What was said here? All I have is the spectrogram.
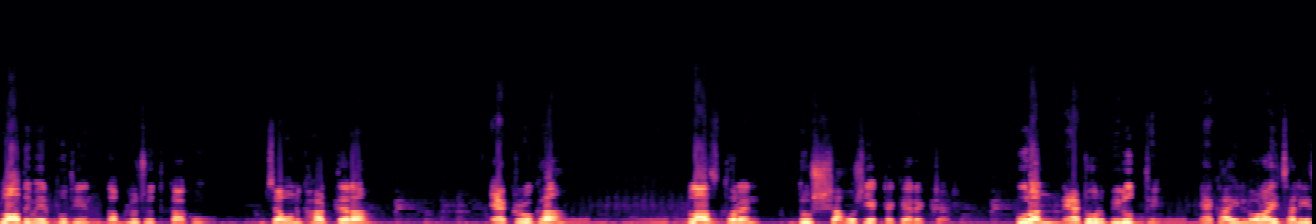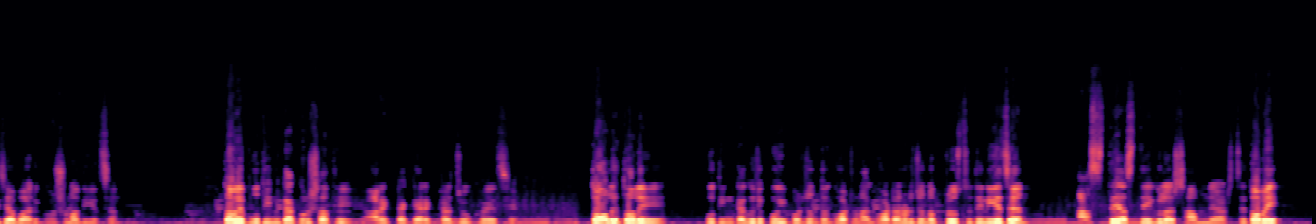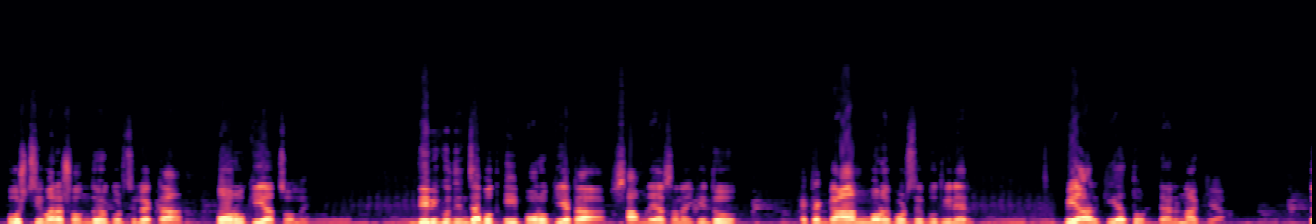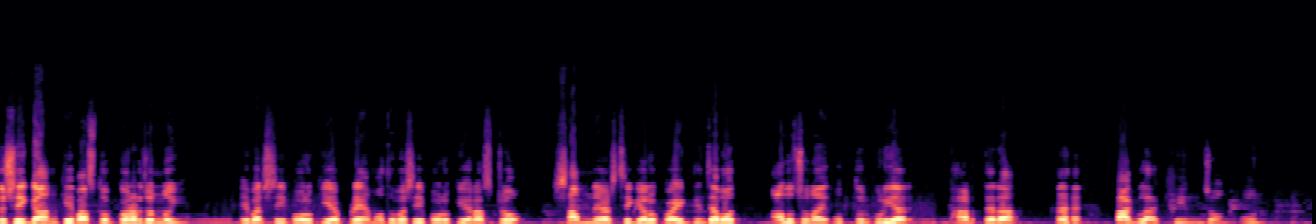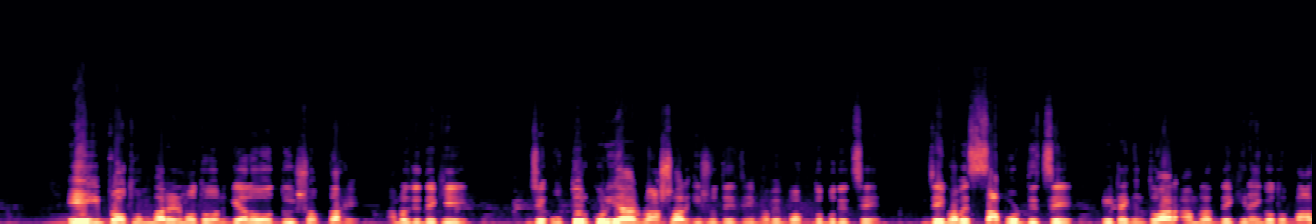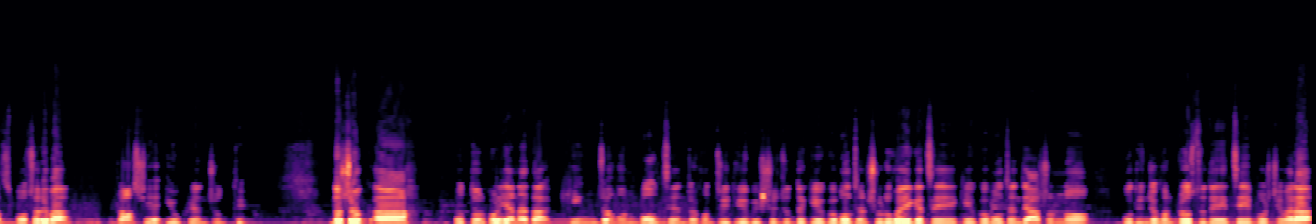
Vladimir Putin the Bluetooth কাকু। যেমন ঘাটতেরা এক রোখা, প্লাস ধরেন দুঃসাহসী একটা ক্যারেক্টার। পুরান ন্যাটোর বিরুদ্ধে একাই লড়াই চালিয়ে যাবার ঘোষণা দিয়েছেন। তবে পুতিন কাকুর সাথে আরেকটা ক্যারেক্টার যোগ হয়েছে। তলে তলে পুতিন কাকু যে কই পর্যন্ত ঘটনা ঘটানোর জন্য প্রস্তুতি নিয়েছেন, আস্তে আস্তে এগুলো সামনে আসছে। তবে পশ্চিমারা সন্দেহ করছিল একটা পরকিয়া চলে। দীর্ঘদিন যাবৎ এই পরকিয়াটা সামনে আসা নাই, কিন্তু একটা গান মনে পড়ছে পুতিনের, পেয়ার কিয়া তো ডারনা কিয়া? তো সেই গানকে বাস্তব করার জন্যই এবার সেই পরকীয়া প্রেম অথবা সেই পরকীয়া রাষ্ট্র সামনে আসছে গেল কয়েকদিন যাবৎ আলোচনায় উত্তর কোরিয়ার ঘাড়তেরা পাগলা খিম জং উন এই প্রথমবারের মতন গেল দুই সপ্তাহে। আমরা যদি দেখি যে উত্তর কোরিয়া রাশার ইস্যুতে যেভাবে বক্তব্য দিচ্ছে, যেভাবে সাপোর্ট দিচ্ছে, এটা কিন্তু আর আমরা দেখি নাই গত পাঁচ বছরে বা রাশিয়া ইউক্রেন যুদ্ধে। দর্শক উত্তর কোরিয়া নেতা কিম জং উন বলছেন, যখন তৃতীয় বিশ্বযুদ্ধ কেউ কেউ বলছেন শুরু হয়ে গেছে, কেউ কেউ বলছেন যে আসন্ন পুতিন যখন প্রস্তুতি নিচ্ছে, পশ্চিমারা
